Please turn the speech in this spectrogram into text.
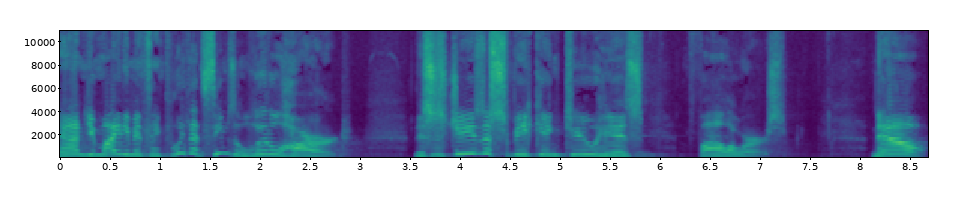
And you might even think, boy, that seems a little hard. This is Jesus speaking to his followers. Now,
